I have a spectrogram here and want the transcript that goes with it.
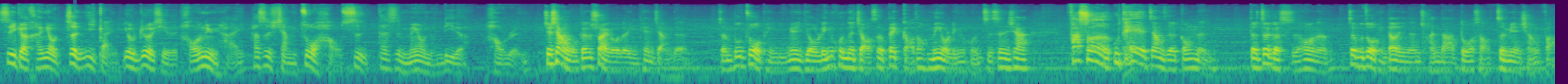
是一个很有正义感又热血的好女孩。她是想做好事，但是没有能力的好人。就像我跟帅狗的影片讲的，整部作品里面有灵魂的角色被搞到没有灵魂，只剩下发射、乌贴这样子的功能。的这个时候呢，这部作品到底能传达多少正面想法？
